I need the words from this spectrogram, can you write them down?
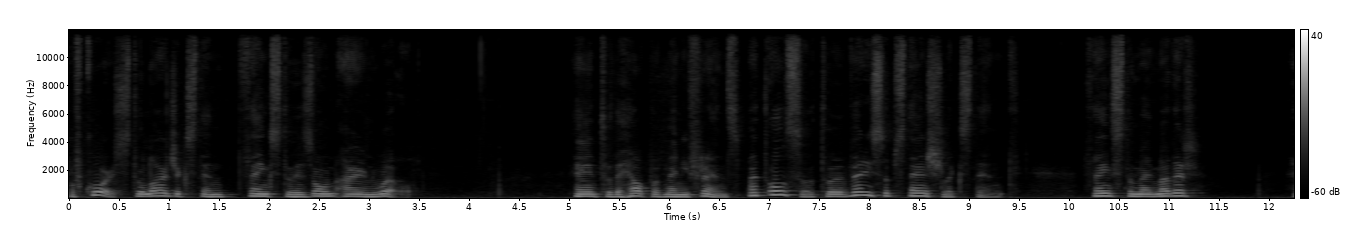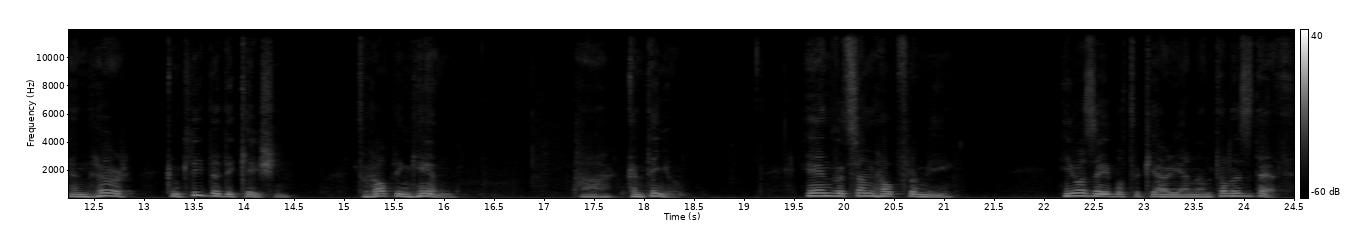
of course, to a large extent, thanks to his own iron will and to the help of many friends, but also to a very substantial extent, thanks to my mother and her complete dedication to helping him uh, continue. And with some help from me, he was able to carry on until his death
